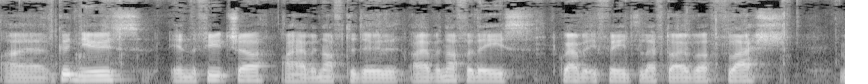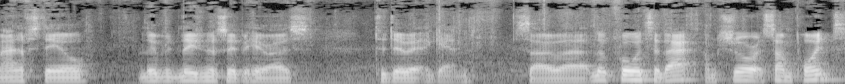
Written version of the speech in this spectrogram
Uh, good news in the future, I have enough to do. I have enough of these gravity feeds left over. Flash, Man of Steel, Legion of Superheroes to do it again. So uh, look forward to that. I'm sure at some point.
